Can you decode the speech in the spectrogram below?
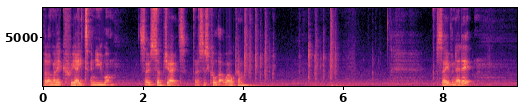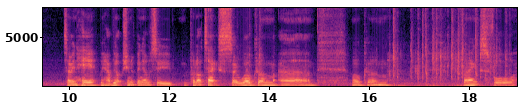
but I'm going to create a new one so subject, let's just call that welcome. Save and edit. So in here we have the option of being able to put our text. So welcome, um, welcome, thanks for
